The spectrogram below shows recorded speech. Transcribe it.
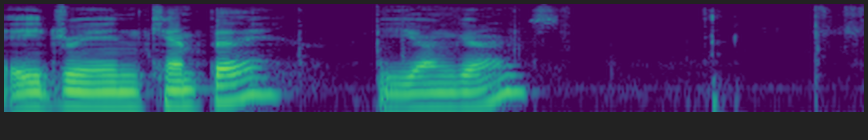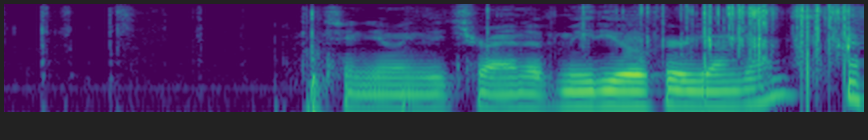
Adrian Kempe, Young Guns. Continuing the trend of mediocre Young Guns.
